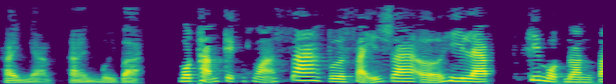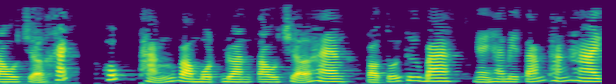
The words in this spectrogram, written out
2023. Một thảm kịch hỏa xa vừa xảy ra ở Hy Lạp khi một đoàn tàu chở khách hút thẳng vào một đoàn tàu chở hàng vào tối thứ Ba ngày 28 tháng 2,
